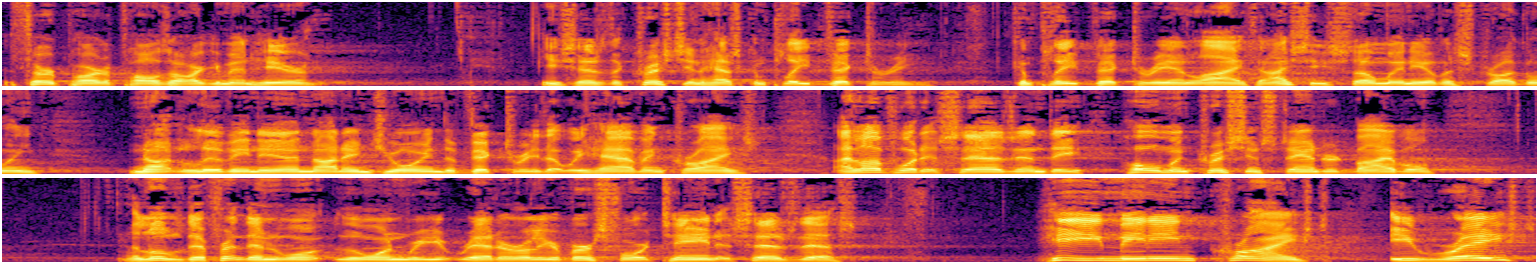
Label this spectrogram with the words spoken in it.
The third part of Paul's argument here, he says the Christian has complete victory complete victory in life. And I see so many of us struggling, not living in, not enjoying the victory that we have in Christ. I love what it says in the Holman Christian Standard Bible. A little different than the one we read earlier. Verse 14, it says this He, meaning Christ, erased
